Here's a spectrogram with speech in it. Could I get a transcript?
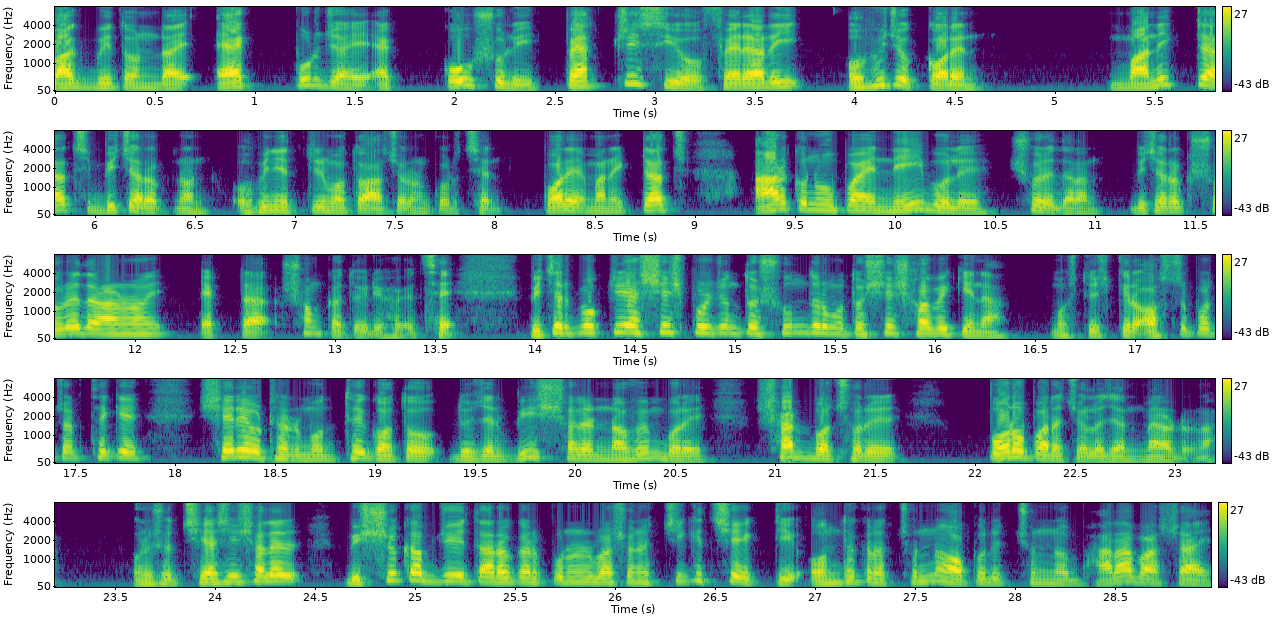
বাগবিতণ্ডায় এক পর্যায়ে এক কৌশলী প্যাট্রিসিও ফেরারি অভিযোগ করেন। মানিক টাচ বিচারক নন, অভিনেত্রীর মতো আচরণ করছেন। পরে মানিক টাচ আর কোনো উপায় নেই বলে সরে দাঁড়ান। বিচারক সরে দাঁড়ানোয় একটা শঙ্কা তৈরি হয়েছে। বিচার প্রক্রিয়া শেষ পর্যন্ত সুন্দর মতো শেষ হবে কিনা, মস্তিষ্কের অস্ত্রোপচার থেকে সেরে ওঠার মধ্যে গত দুহাজার বিশ সালের নভেম্বরে ষাট বছরের পরপারে চলে যান ম্যারাডোনা। উনিশশো ছিয়াশি সালের বিশ্বকাপ জয়ী তারকার পুনর্বাসনের চিকিৎসা একটি অন্ধকারাচ্ছন্ন, অপরিচ্ছন্ন ভাড়া বাসায়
